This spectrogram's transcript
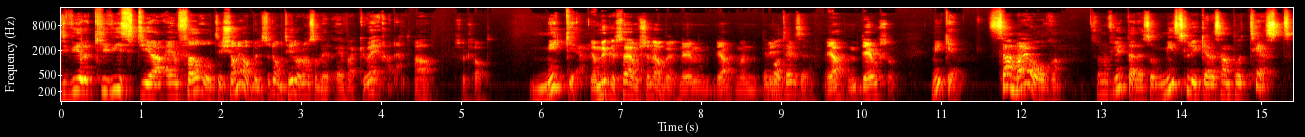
Dvirkivistja är en förort till Tjernobyl så de tillhör de som blev evakuerade. Ja, såklart. Micke. Jag har mycket att säga om Tjernobyl. Det är, ja, men... Det är en bra tv-serie. Ja, det också. Micke. Samma år som de flyttade så misslyckades han på ett test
